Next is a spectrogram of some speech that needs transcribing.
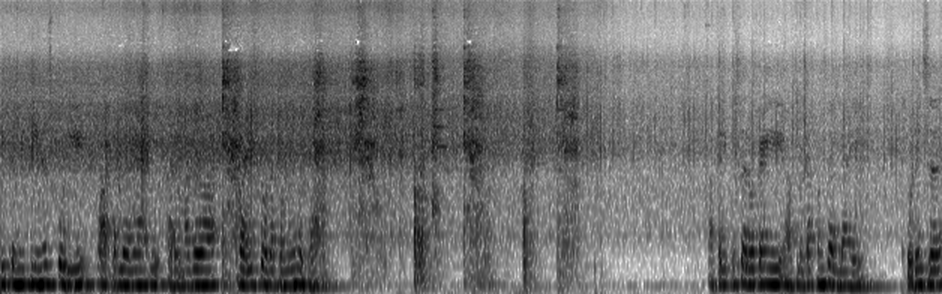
इथे मी तीनच पोळी वापरलेल्या आहे कारण माझा राईस थोडा कमी होता. आता इथे सर्व काही आपलं टाकून झालेलं आहे. थोडेसं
